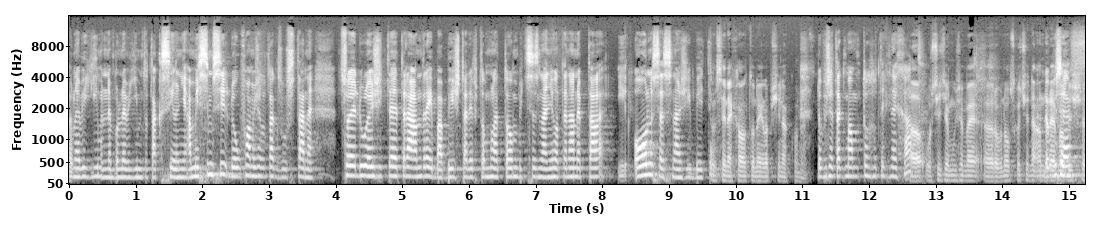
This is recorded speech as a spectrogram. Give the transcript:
to nevidím, nebo nevidím to tak silně. A myslím si, doufám, že to tak zůstane. Co je důležité, teda Andrej Babiš tady v tomhle tom, byť se na něho teda neptal, i on se snaží být. Jsem si nechal to nejlepší nakonec. Dobře, tak mám toho teď nechat? Uh, určitě můžeme eh, rovnou skočit na Andreje Dobře. Babiše.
